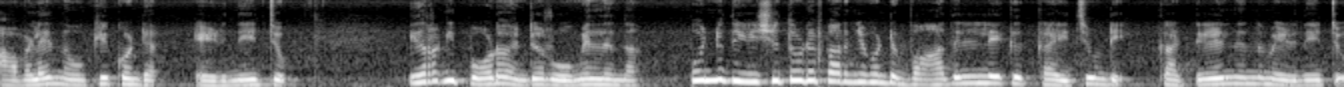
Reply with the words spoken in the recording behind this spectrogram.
അവളെ നോക്കിക്കൊണ്ട് എഴുന്നേറ്റു. ഇറങ്ങിപ്പോടോ എന്റെ റൂമിൽ നിന്ന്? പൊന്നു ദേഷ്യത്തോടെ പറഞ്ഞുകൊണ്ട് വാതിലിലേക്ക് കൈ ചൂണ്ടി കട്ടിലിൽ നിന്നും എഴുന്നേറ്റു.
